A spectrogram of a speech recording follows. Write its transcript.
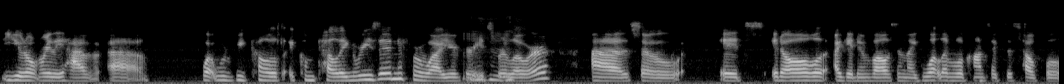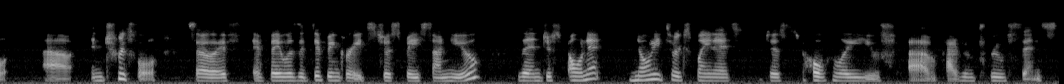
you don't really have uh, what would be called a compelling reason for why your grades mm-hmm. were lower. Uh, so it's it all again involves in like what level of context is helpful uh, and truthful. So if if it was a dip in grades just based on you, then just own it. No need to explain it. Just hopefully you've um, kind of improved since.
